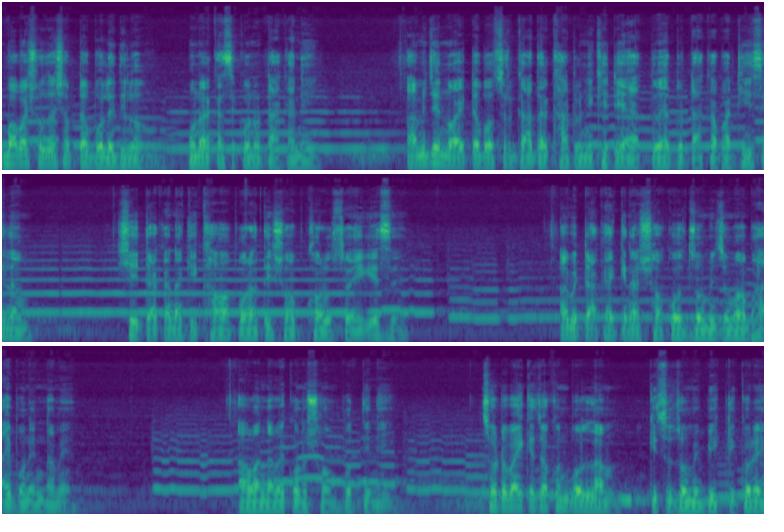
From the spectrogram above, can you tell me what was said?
বাবা সোজা সবটা বলে দিল, ওনার কাছে কোনো টাকা নেই। আমি যে নয়টা বছর গাদার খাটুনি খেটে এত এত টাকা পাঠিয়েছিলাম, সেই টাকা নাকি খাওয়া পড়াতেই সব খরচ হয়ে গেছে। আমি টাকায় কেনার সকল জমি জমা ভাই বোনের নামে। আমার নামে কোনো সম্পত্তি নেই। ছোট ভাইকে যখন বললাম কিছু জমি বিক্রি করে,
